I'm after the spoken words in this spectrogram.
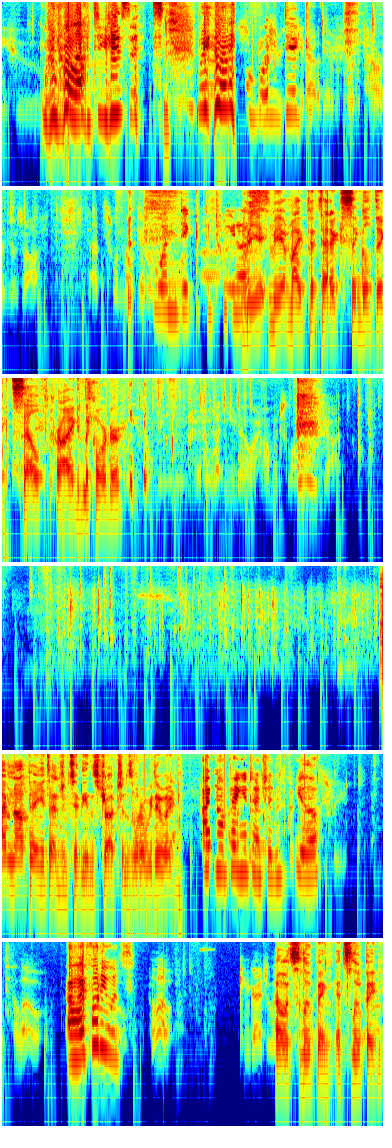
along. We're not allowed to use it. We only make have sure one get dick. out of there before the power goes off. That's when they'll get a One little, dick uh, between us. Me, me and my pathetic single-dicked self crying in the corner. Please tell me room that'll let you know how much longer you got. I'm not paying attention to the instructions. What are we doing? I'm not paying attention either. Hello? Oh, I thought he was. Hello? Congratulations. Oh, it's looping. It's your looping.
